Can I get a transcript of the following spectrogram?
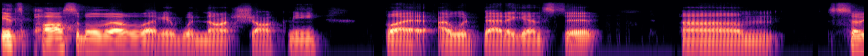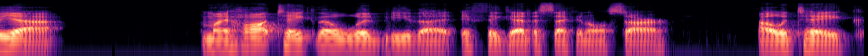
It's possible though, like it would not shock me, but I would bet against it. Um, so yeah, my hot take though would be that if they get a second All Star, I would take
